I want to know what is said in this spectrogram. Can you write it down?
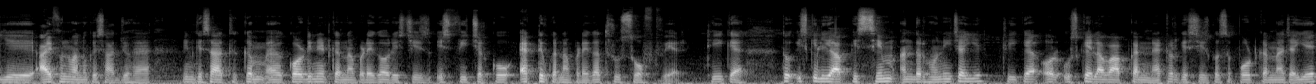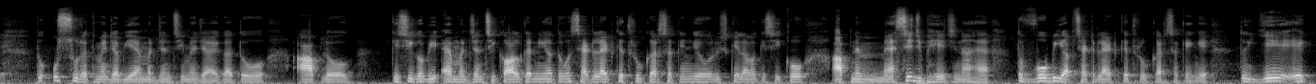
ये आईफोन वालों के साथ जो है, इनके साथ कोऑर्डिनेट करना पड़ेगा और इस चीज़, इस फीचर को एक्टिव करना पड़ेगा थ्रू सॉफ्टवेयर ठीक है? तो इसके लिए आपकी सिम अंदर होनी चाहिए, ठीक है? और उसके अलावा आपका नेटवर्क इस चीज़ को सपोर्ट करना चाहिए। तो उस सूरत में जब ये एमरजेंसी में जाएगा तो आप लोग किसी को भी एमरजेंसी कॉल करनी हो तो वो सैटेलाइट के थ्रू कर सकेंगे और इसके अलावा किसी को आपने मैसेज भेजना है तो वो भी आप सेटेलाइट के थ्रू कर सकेंगे। तो ये एक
